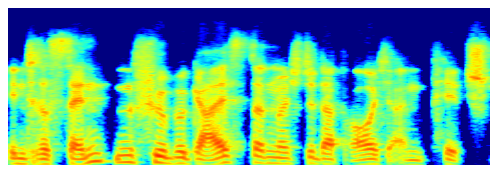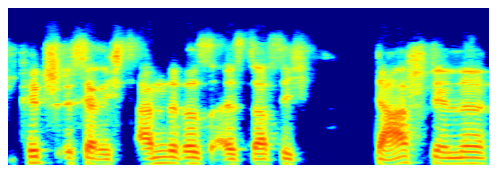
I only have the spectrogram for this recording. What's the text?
Interessenten für begeistern möchte, da brauche ich einen Pitch. Pitch ist ja nichts anderes, als dass ich darstelle,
